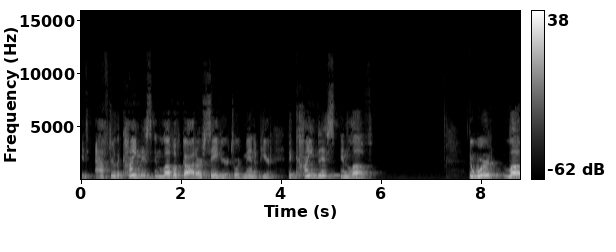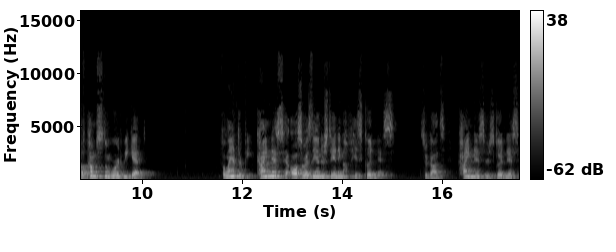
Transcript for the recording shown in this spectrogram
it's after the kindness and love of God, our Savior, toward man appeared. The kindness and love. The word love comes from the word we get philanthropy. Kindness also has the understanding of his goodness. So God's kindness, or his goodness,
